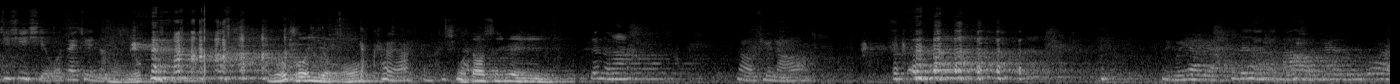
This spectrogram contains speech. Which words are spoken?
继续写，我再去拿。如果有，看啊，我倒是愿意。真的吗？那我去拿了。你们要不要？这边很好，我觉得不过了。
